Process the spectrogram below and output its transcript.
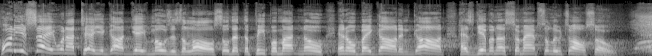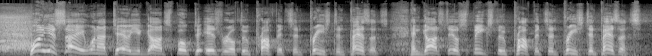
What do you say when I tell you God gave Moses the law so that the people might know and obey God and God has given us some absolutes also? What do you say when I tell you God spoke to Israel through prophets and priests and peasants, and God still speaks through prophets and priests and peasants?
